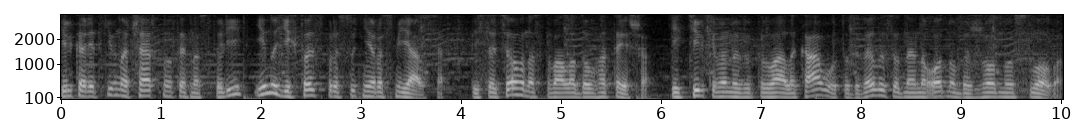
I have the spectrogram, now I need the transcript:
Кілька рядків начеркнутих на столі, іноді хтось з присутніх розсміявся. Після цього наставала довга тиша. Як тільки ми випивали каву, то дивились одне на одного без жодного слова.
